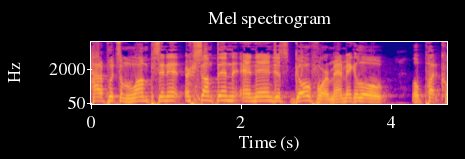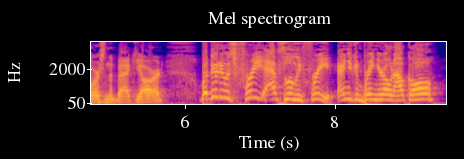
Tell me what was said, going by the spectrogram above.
how to put some lumps in it or something, and then just go for it, man. Make a little little putt course in the backyard. But dude, it was free, absolutely free, and you can bring your own alcohol.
